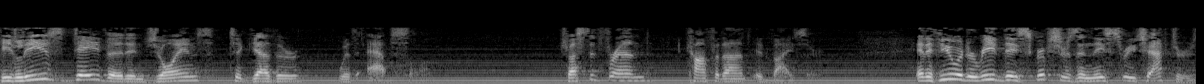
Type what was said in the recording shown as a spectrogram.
He leaves David and joins together with Absalom. Trusted friend, confidant, advisor. And if you were to read these scriptures in these three chapters,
